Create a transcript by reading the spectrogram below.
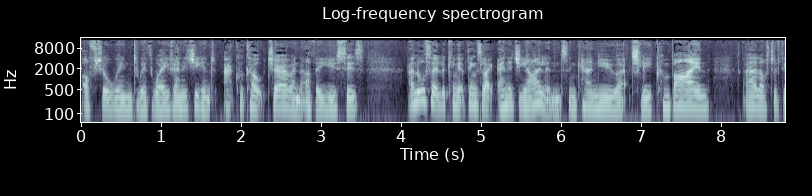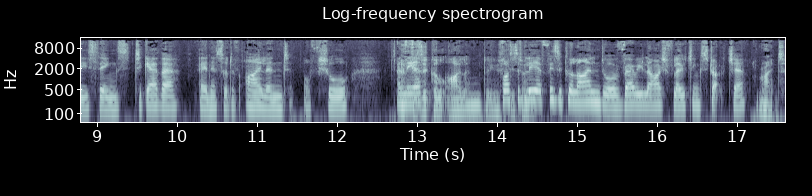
offshore wind with wave energy and aquaculture and other uses. And also looking at things like energy islands and can you actually combine a lot of these things together in a sort of island offshore. And a physical other, island? Possibly a physical island or a very large floating structure. Right.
